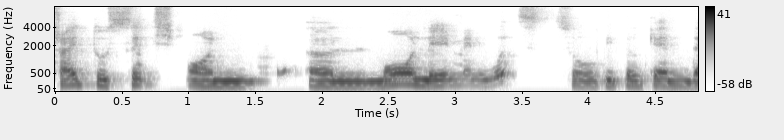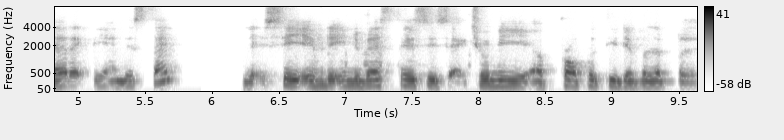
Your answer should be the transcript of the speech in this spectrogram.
try to search on uh, more layman words so people can directly understand. Let's say if the investors is actually a property developer,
